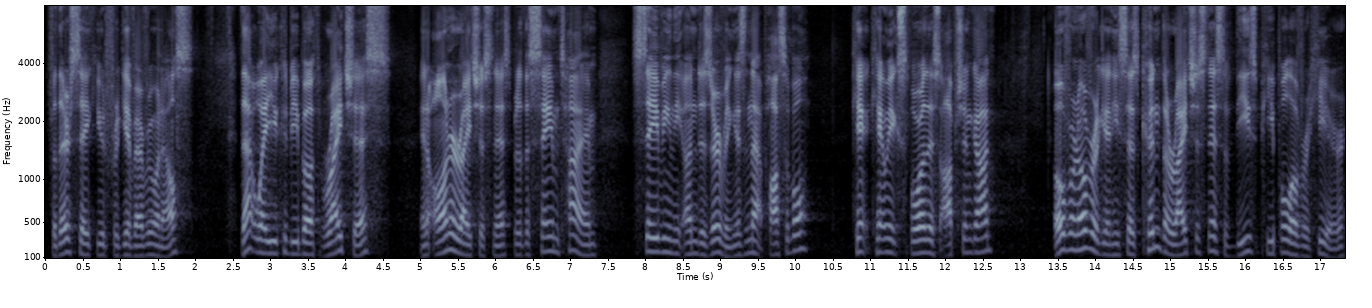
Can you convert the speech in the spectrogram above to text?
for their sake you'd forgive everyone else? That way you could be both righteous and honor righteousness, but at the same time saving the undeserving. Isn't that possible? Can't, can't we explore this option, God? Over and over again, he says, Couldn't the righteousness of these people over here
